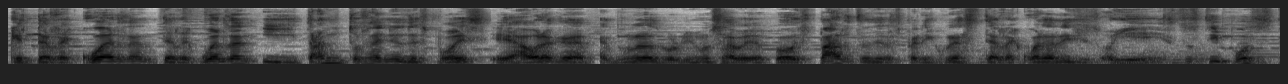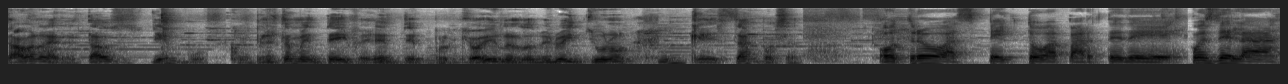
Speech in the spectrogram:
que te recuerdan, te recuerdan y tantos años después, eh, ahora que algunas las volvimos a ver, o es parte de las películas, te recuerdan y dices, oye, estos tipos estaban adelantados a su tiempo, completamente diferente, porque hoy en el 2021, ¿qué están pasando? Otro aspecto aparte de pues de la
